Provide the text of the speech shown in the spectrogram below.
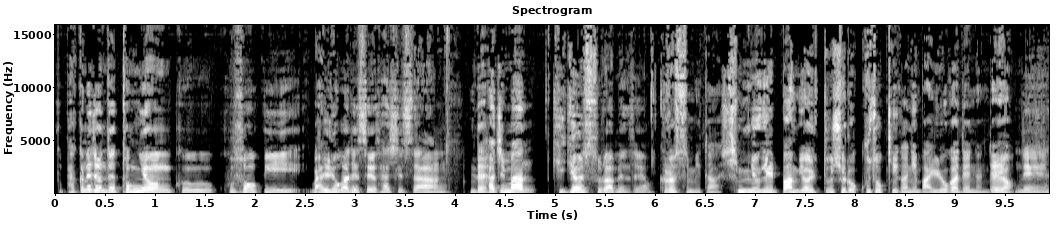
그 박근혜 전 대통령 그 구속이 만료가 됐어요, 사실상. 네. 하지만 기결수라면서요? 그렇습니다. 16일 밤 12시로 구속 기간이 만료가 됐는데요. 네.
